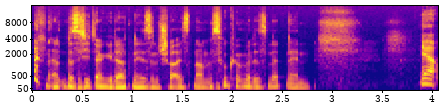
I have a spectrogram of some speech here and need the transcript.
Dann hat man sich dann gedacht, nee, ist ein Scheißname, so können wir das nicht nennen. Ja.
